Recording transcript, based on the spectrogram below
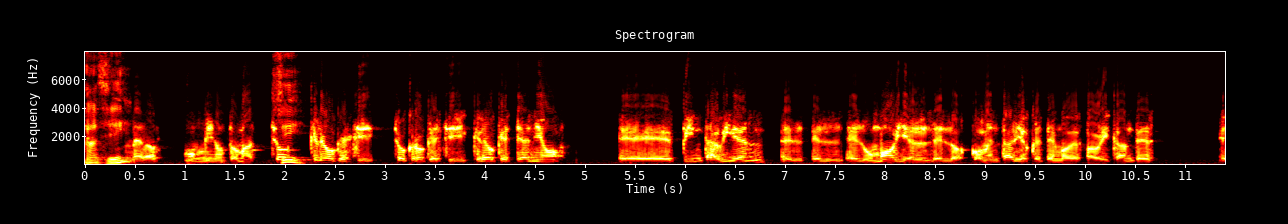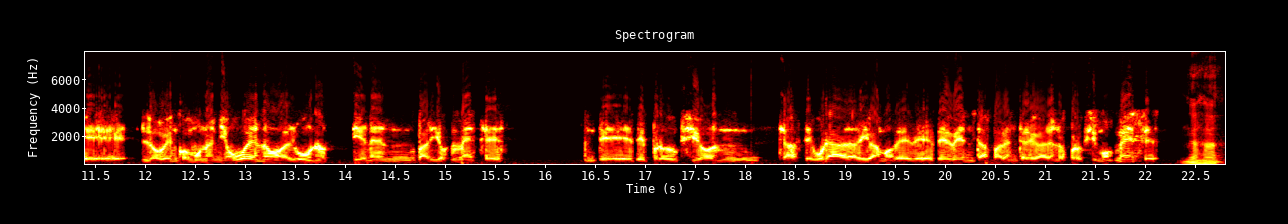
Ah, sí. Me das un minuto más. Yo creo que sí, yo creo que sí. Creo que este año eh, pinta bien el, el, humor y el, los comentarios que tengo de fabricantes eh, lo ven como un año bueno, algunos tienen varios meses de, producción ya asegurada, digamos, de, de, ventas para entregar en los próximos meses. Ajá.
